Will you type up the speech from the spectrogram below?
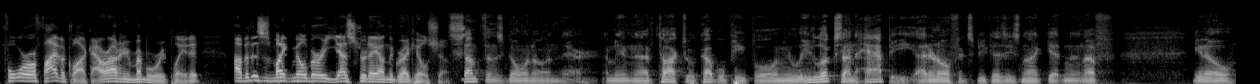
four or five o'clock hour. I don't even remember where we played it. Uh, but this is Mike Milbury yesterday on the Greg Hill Show. something's going on there. I mean, I've talked to a couple people. I mean, he looks unhappy. I don't know if it's because he's not getting enough, you know,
